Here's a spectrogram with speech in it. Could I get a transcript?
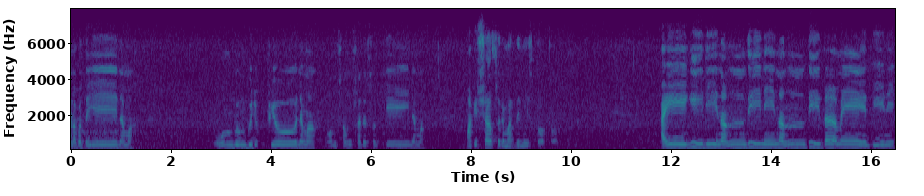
ഗണപതയേ നമ. ഓം ഗും ഗുരുഭ്യോ നമ. ഓം സം സരസ്വത്യേ നമ. മഹിഷാസുരമർദ്ദിനി സ്തോത്രം. ഐഗിരി നന്ദിനി നന്ദിതമേധിനി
